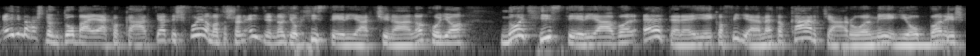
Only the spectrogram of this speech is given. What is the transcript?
egymásnak dobálják a kártyát, és folyamatosan egyre nagyobb hisztériát csinálnak, hogy a, nagy hisztériával eltereljék a figyelmet a kártyáról még jobban, és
